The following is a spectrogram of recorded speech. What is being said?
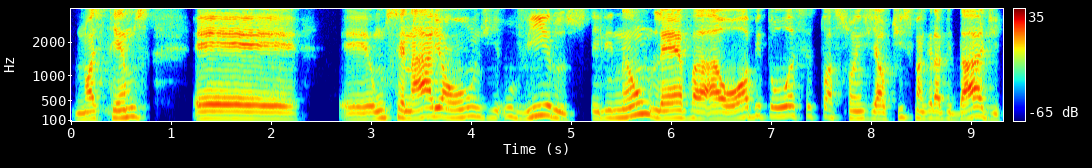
nós temos é, é, um cenário onde o vírus ele não leva a óbito ou a situações de altíssima gravidade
